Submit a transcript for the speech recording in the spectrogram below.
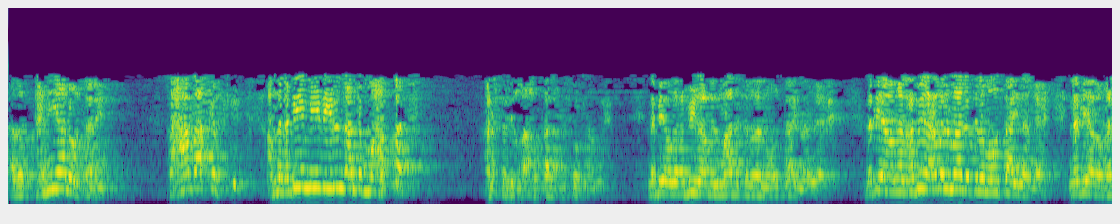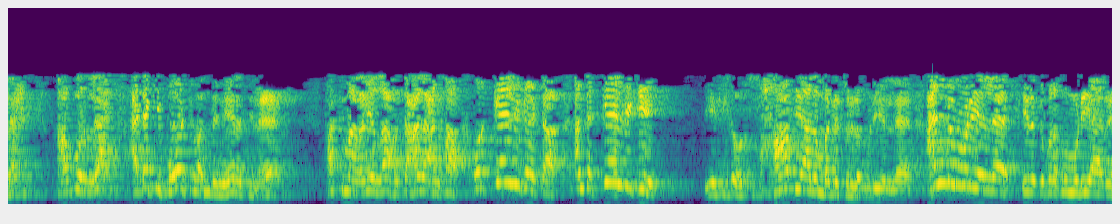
அது ஒரு தனியான ஒரு தலை. சஹாபாக்களுக்கு அந்த நபி மீது இருந்த அந்த மகப்பத். அனுசரில்லாஹ் சொல்றாங்க. நபி அவங்க நபி மாதத்துல தான் மௌத்தாயினாங்க. நபி அவங்க ரபி அவல் மாதத்துல மௌத்தாயினாங்க நபி அவங்கள கபூர்ல அடக்கி போட்டு வந்த நேரத்துல ரவி ஒரு கேள்வி கேட்டா அந்த கேள்விக்கு சாபியாலும் பதில் சொல்ல முடியல அன்பும் முடியல இதுக்கு பிறகு முடியாது.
